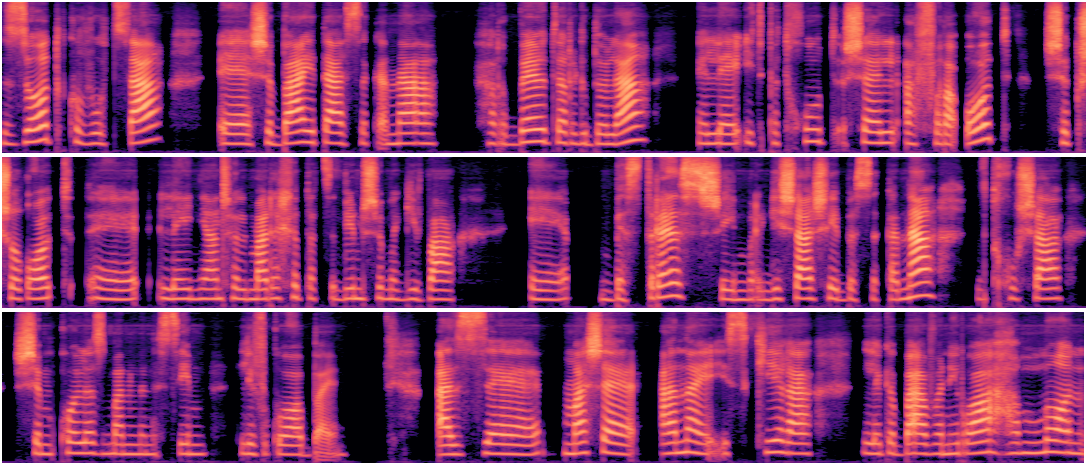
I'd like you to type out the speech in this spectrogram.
זאת קבוצה אה, שבה הייתה סכנה הרבה יותר גדולה להתפתחות של הפרעות שקשורות אה, לעניין של מערכת עצבים שמגיבה אה, בסטרס, שהיא מרגישה שהיא בסכנה, ותחושה שהם כל הזמן מנסים לפגוע בהם. אז uh, מה שאנה הזכירה לגביו, אני רואה המון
